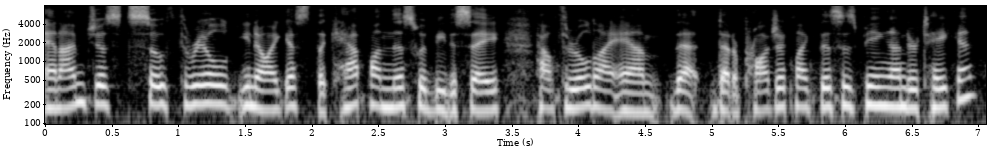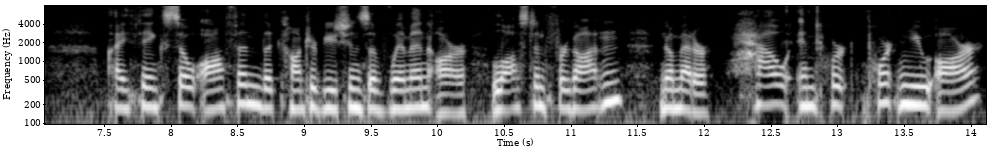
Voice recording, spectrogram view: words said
and I'm just so thrilled, you know, I guess the cap on this would be to say how thrilled I am that, that a project like this is being undertaken. I think so often the contributions of women are lost and forgotten, no matter how important you are.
